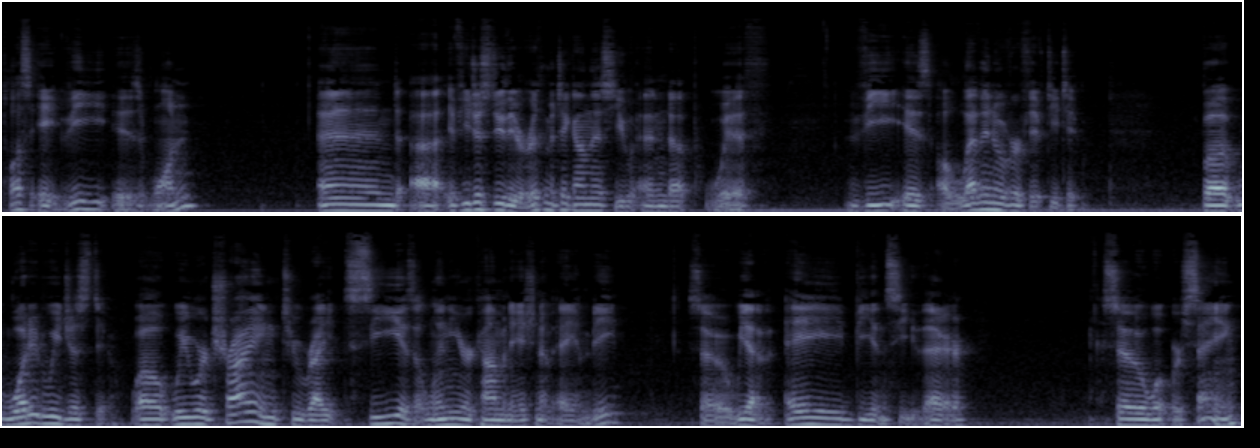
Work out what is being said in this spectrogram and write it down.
plus 8v is 1. And uh, if you just do the arithmetic on this, you end up with v is 11 over 52. But what did we just do? Well, we were trying to write C as a linear combination of A and B. So we have A, B, and C there. So what we're saying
